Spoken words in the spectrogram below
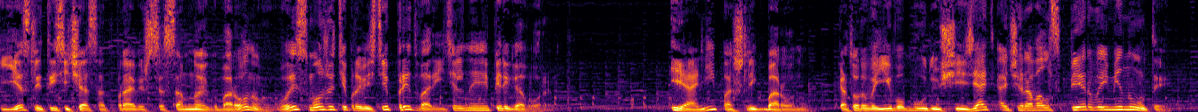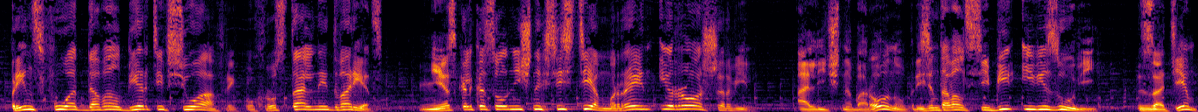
если ты сейчас отправишься со мной к барону, вы сможете провести предварительные переговоры. И они пошли к барону которого его будущий зять очаровал с первой минуты. Принц Фу отдавал Берти всю Африку, Хрустальный дворец, несколько солнечных систем, Рейн и Рошервиль, а лично барону презентовал Сибирь и Везувий. Затем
